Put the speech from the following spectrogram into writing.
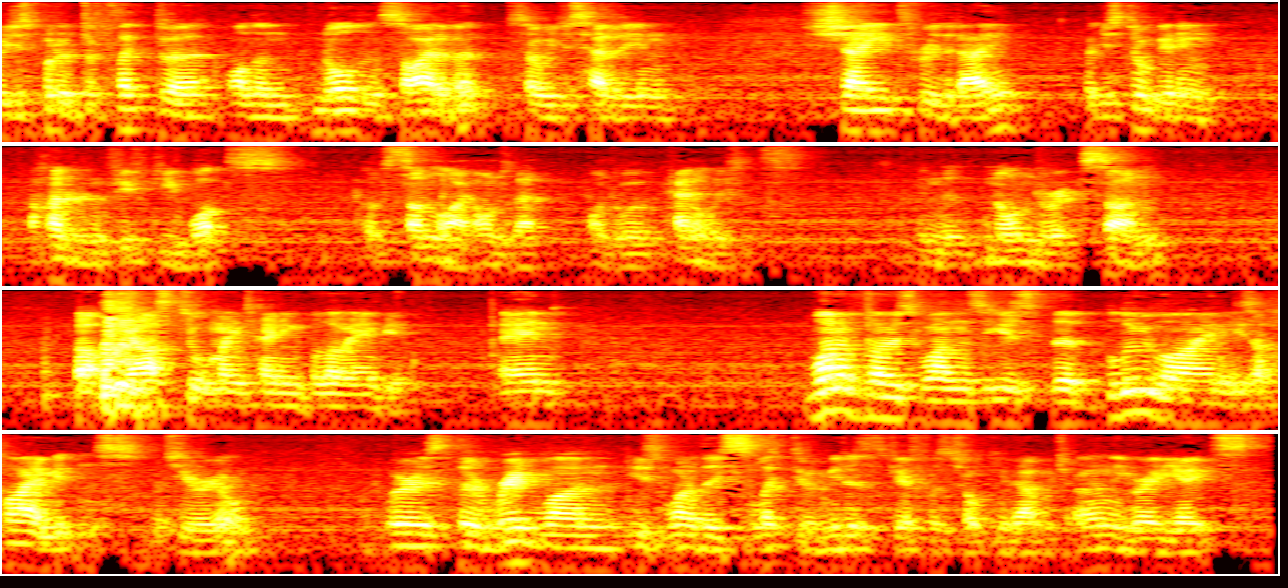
we just put a deflector on the northern side of it, so we just have it in shade through the day, but you're still getting 150 watts of sunlight onto that onto a panel if it's in the non-direct sun. But we are still maintaining below ambient. And one of those ones is the blue line is a high emittance material, whereas the red one is one of these selective emitters Geoff was talking about, which only radiates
